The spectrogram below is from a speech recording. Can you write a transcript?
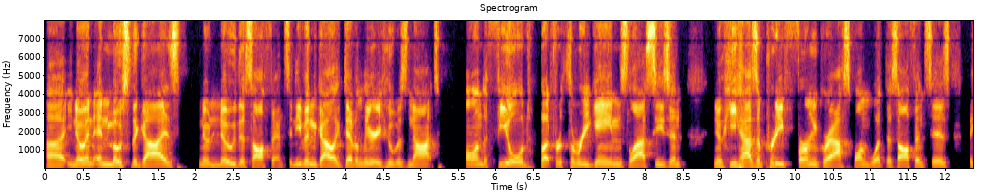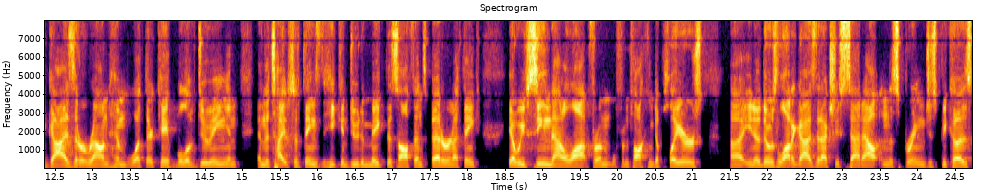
uh, you know, and, and most of the guys, you know, know this offense. And even a guy like Devin Leary, who was not on the field, but for three games last season, you know, he has a pretty firm grasp on what this offense is, the guys that are around him, what they're capable of doing, and and the types of things that he can do to make this offense better. And I think, yeah, we've seen that a lot from from talking to players. Uh, you know, there was a lot of guys that actually sat out in the spring just because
